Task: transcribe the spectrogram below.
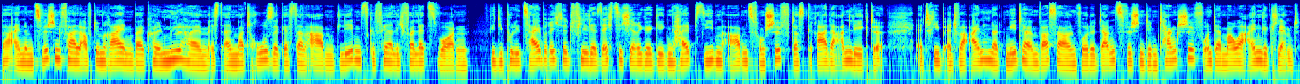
Bei einem Zwischenfall auf dem Rhein bei Köln-Mühlheim ist ein Matrose gestern Abend lebensgefährlich verletzt worden. Wie die Polizei berichtet, fiel der 60-Jährige gegen halb sieben abends vom Schiff, das gerade anlegte. Er trieb etwa 100 Meter im Wasser und wurde dann zwischen dem Tankschiff und der Mauer eingeklemmt.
